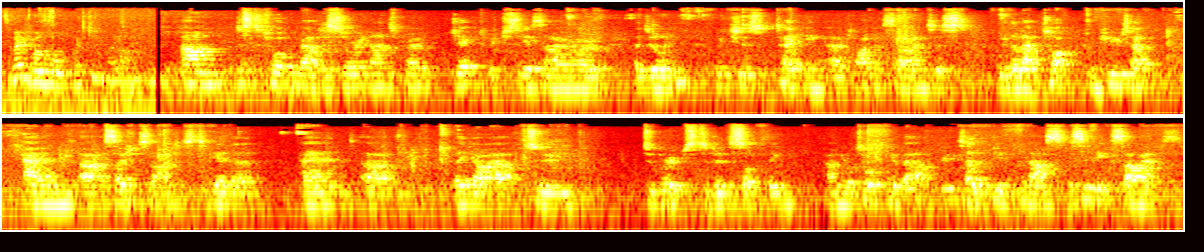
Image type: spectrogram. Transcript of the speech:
So maybe one more question, please. Um, just to talk about the Storylines project, which CSIRO are doing, which is taking a climate scientist with a laptop computer and uh, a social scientist together and um, they go out to to groups to do this sort of thing um, you're talking about, so that people can ask specific science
